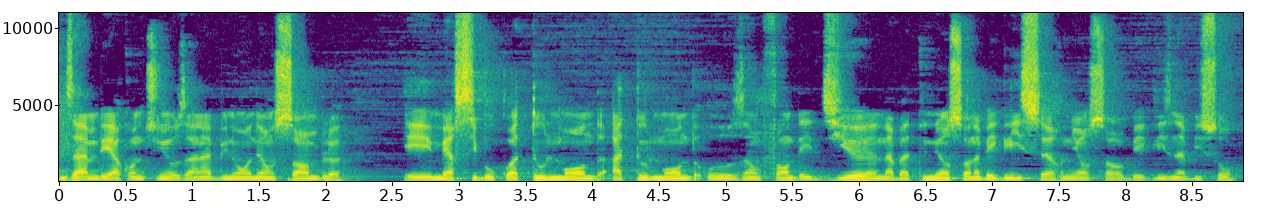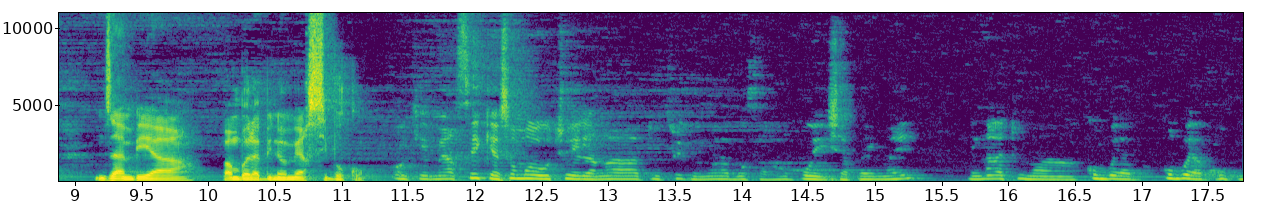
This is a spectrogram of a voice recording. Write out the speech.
Nzambe acontinue ozala na bino on est ensemble et merci beaucoup à tout le monde à tout le monde aux enfants de dieu na bato nyonso na baeglise sœur nyonso baeglise na biso nzambe apambola bino. Merci beaucoup. Ok merci. Question moko otuyelanga tout de suite nga na bosanga mpo échappe ngai nga na tuna nkombo ya nkombo ya groupe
